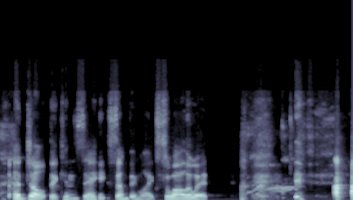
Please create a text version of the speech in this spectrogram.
adult that can say something like swallow it.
